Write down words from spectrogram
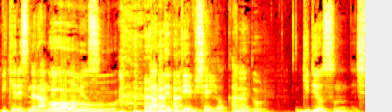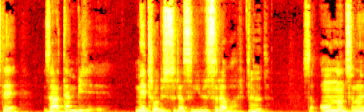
Bir keresinde randevu Oo. alamıyorsun. randevu diye bir şey yok. Hani Evet doğru. gidiyorsun işte zaten bir e, metrobüs sırası gibi bir sıra var. Evet. Ondan sonra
